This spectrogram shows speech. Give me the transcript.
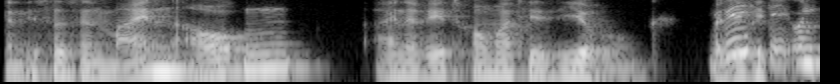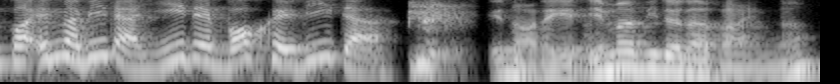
dann ist das in meinen Augen eine Retraumatisierung. Weil Richtig, geht, und zwar immer wieder, jede Woche wieder. Genau, der geht immer wieder da rein. Ne?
